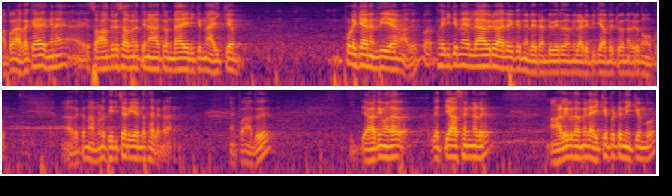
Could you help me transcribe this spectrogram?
അപ്പോൾ അതൊക്കെ ഇങ്ങനെ സ്വാതന്ത്ര്യ സമരത്തിനകത്തുണ്ടായിരിക്കുന്ന ഐക്യം പൊളിക്കാൻ എന്ത് ചെയ്യാം? അത് ഭരിക്കുന്ന എല്ലാവരും ആലോചിക്കുന്നില്ലേ? രണ്ടുപേരും തമ്മിൽ അടുപ്പിക്കാൻ പറ്റുമെന്ന് അവർ നോക്കും. അതൊക്കെ നമ്മൾ തിരിച്ചറിയേണ്ട സ്ഥലങ്ങളാണ്. അപ്പോൾ അത് ജാതി മത വ്യത്യാസങ്ങൾ ആളുകൾ തമ്മിൽ ഐക്യപ്പെട്ട് നിൽക്കുമ്പോൾ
